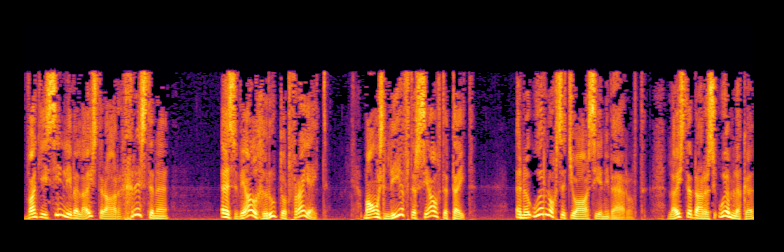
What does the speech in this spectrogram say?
Want jy sien, liewe luisteraar, Christene is wel geroep tot vryheid, maar ons leef terselfdertyd in 'n oorlogsituasie in die wêreld. Luister, daar is oomblikke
